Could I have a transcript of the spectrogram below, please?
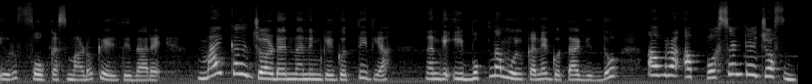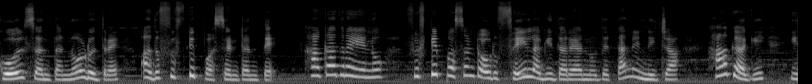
ಇವರು ಫೋಕಸ್ ಮಾಡೋಕೆ ಹೇಳ್ತಿದ್ದಾರೆ ಮೈಕಲ್ ಜಾರ್ಡನ್ನ ನಿಮಗೆ ಗೊತ್ತಿದೆಯಾ? ನನಗೆ ಈ ಬುಕ್ನ ಮೂಲಕನೇ ಗೊತ್ತಾಗಿದ್ದು, ಅವರ ಆ ಪರ್ಸೆಂಟೇಜ್ ಆಫ್ ಗೋಲ್ಸ್ ಅಂತ ನೋಡಿದ್ರೆ ಅದು ಫಿಫ್ಟಿ ಪರ್ಸೆಂಟ್ ಅಂತೆ. ಹಾಗಾದರೆ ಏನು? ಫಿಫ್ಟಿ ಪರ್ಸೆಂಟ್ ಅವರು ಫೇಲ್ ಆಗಿದ್ದಾರೆ ಅನ್ನೋದೇ ತಾನೇ ನಿಜ. ಹಾಗಾಗಿ ಈ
